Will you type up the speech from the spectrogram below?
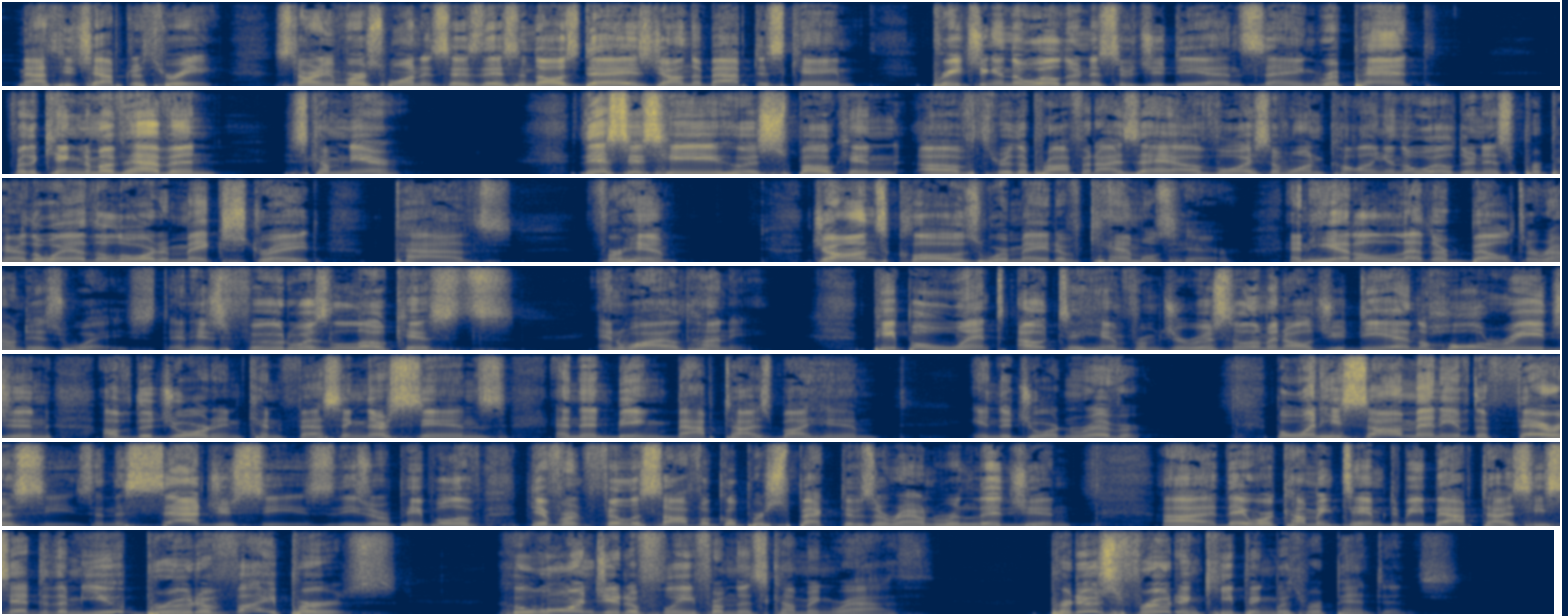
Matthew chapter 3, starting in verse 1, it says this In those days, John the Baptist came, preaching in the wilderness of Judea and saying, Repent, for the kingdom of heaven has come near. This is he who is spoken of through the prophet Isaiah, a voice of one calling in the wilderness, Prepare the way of the Lord and make straight paths for him. John's clothes were made of camel's hair, and he had a leather belt around his waist, and his food was locusts and wild honey. People went out to him from Jerusalem and all Judea and the whole region of the Jordan, confessing their sins and then being baptized by him in the Jordan River. But when he saw many of the Pharisees and the Sadducees, these were people of different philosophical perspectives around religion, uh, they were coming to him to be baptized. He said to them, You brood of vipers, who warned you to flee from this coming wrath? Produce fruit in keeping with repentance.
